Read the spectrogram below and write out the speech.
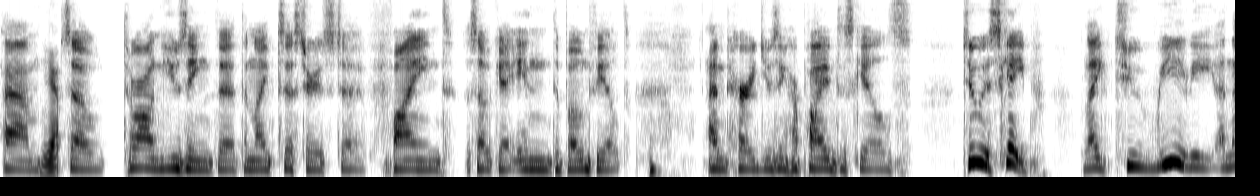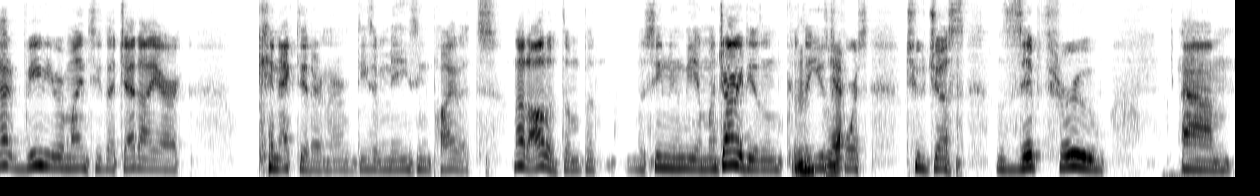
Um, Yeah. So Thrawn using the the Night Sisters to find Ahsoka in the bone field, and her using her piloting skills to escape, like to really, and that really reminds you that Jedi are connected and are these amazing pilots. Not all of them, but seemingly a majority of them because they use yeah. the force to just zip through um,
